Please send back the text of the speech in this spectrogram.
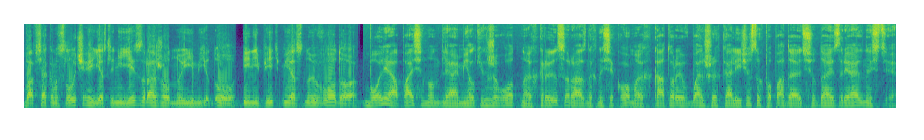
Во всяком случае, если не есть зараженную им еду и не пить местную воду. Более опасен он для мелких животных, крыс разных насекомых, которые в больших количествах попадают сюда из реальности.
